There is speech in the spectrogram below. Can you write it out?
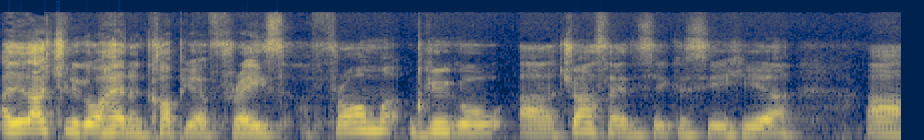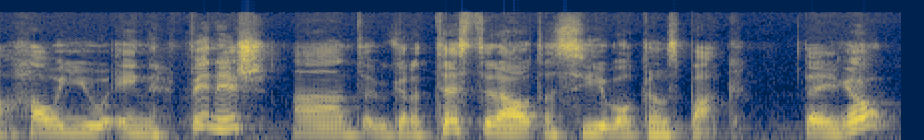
I did actually go ahead and copy a phrase from Google uh, Translate as you can see here. Uh, how are you in Finnish? And we're to test it out and see what comes back. There you go.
